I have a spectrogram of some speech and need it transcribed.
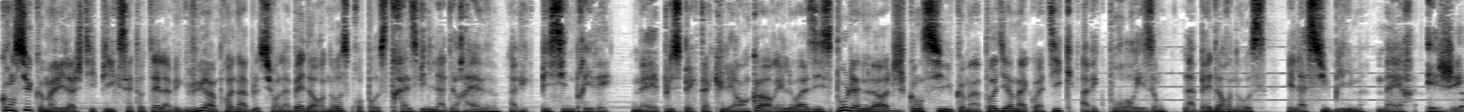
Conçu comme un village typique, cet hôtel avec vue imprenable sur la baie d'Ornos propose 13 villas de rêve avec piscine privée. Mais plus spectaculaire encore est l'Oasis Pool and Lodge conçu comme un podium aquatique avec pour horizon la baie d'Ornos et la sublime mer Égée.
